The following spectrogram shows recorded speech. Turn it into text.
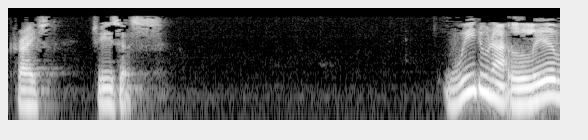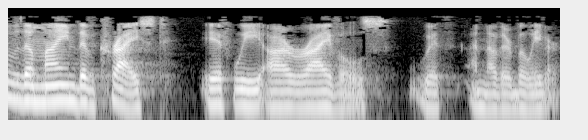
Christ Jesus. We do not live the mind of Christ if we are rivals with another believer.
